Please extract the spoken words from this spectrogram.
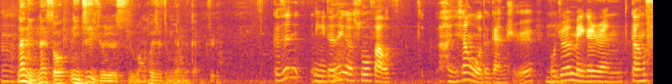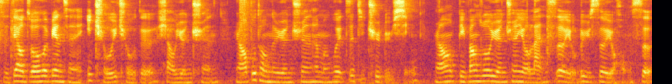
嗯。那你那时候你自己觉得死亡会是怎么样的感觉？可是你的那个说法，我很像我的感觉。嗯、我觉得每个人刚死掉之后会变成一球一球的小圆圈，然后不同的圆圈他们会自己去旅行。然后比方说圆圈有蓝色、有绿色、有红色，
